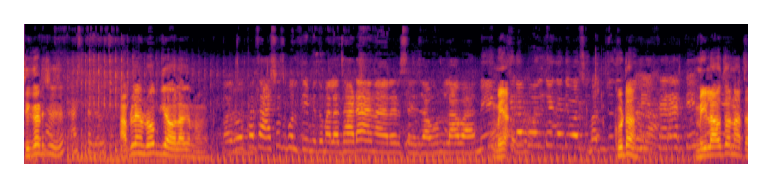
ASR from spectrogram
तिकडचे असतं आपल्याला रोप घ्यावं लागेल मग. रोपाचं असेच बोलते मी तुम्हाला झाडा आणणार जाऊन लावा. कुठ? मी- लावतो ना आता.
